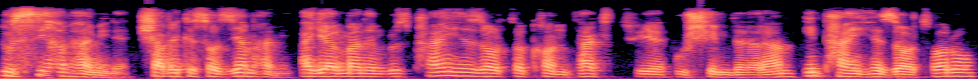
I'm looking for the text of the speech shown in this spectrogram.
دوستی هم همینه. شبکه سازی هم همین اگر من امروز پنج هزار تا کانتکت توی گوشیم دارم این پنج هزار تا رو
